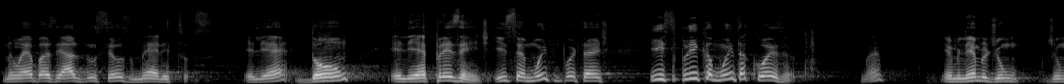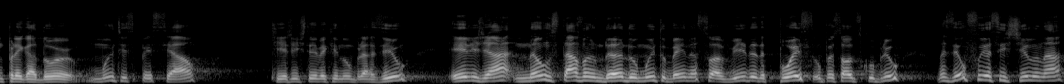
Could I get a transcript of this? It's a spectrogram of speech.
não é baseado nos seus méritos. Ele é dom ele é presente. Isso é muito importante e explica muita coisa. Né? Eu me lembro de um, de um pregador muito especial que a gente teve aqui no Brasil. Ele já não estava andando muito bem na sua vida, depois o pessoal descobriu, mas eu fui assisti-lo na,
